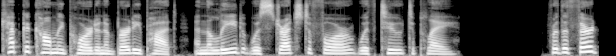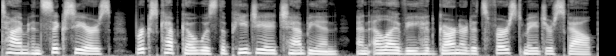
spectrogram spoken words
Koepka calmly poured in a birdie putt, and the lead was stretched to four with two to play. For the third time in six years, Brooks Koepka was the PGA champion, and LIV had garnered its first major scalp.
